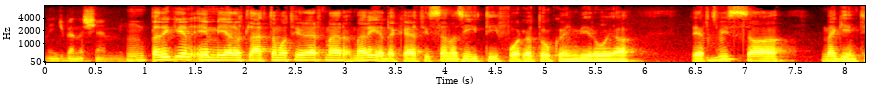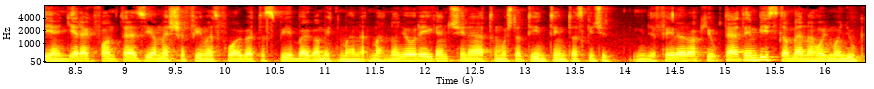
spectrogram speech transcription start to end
nincs benne semmi. Hm, Pedig én, én mielőtt láttam a trailert, már, már érdekelt, hiszen az E.T. forgatókönyvírója tért uh-huh. vissza, megint ilyen gyerekfantázia mesefilmet forgat a Spielberg, amit már, már nagyon régen csinált, most a Tintint azt kicsit ugye félrerakjuk, tehát én bíztam benne, hogy mondjuk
